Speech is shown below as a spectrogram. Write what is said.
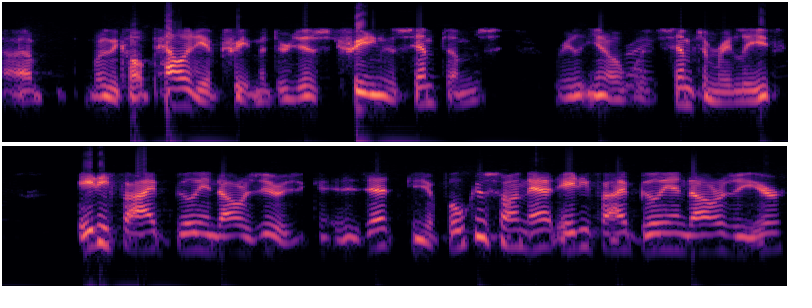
uh, what do they call it? palliative treatment. They're just treating the symptoms, you know, right. with symptom relief. $85 billion a year. Is that, can you focus on that, $85 billion a year?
